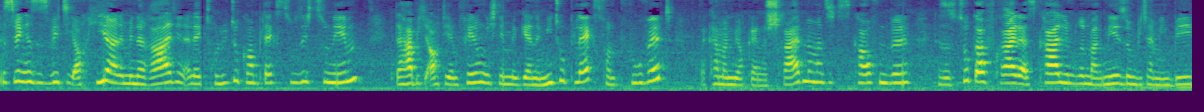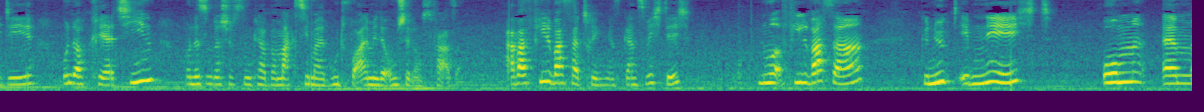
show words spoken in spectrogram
Deswegen ist es wichtig, auch hier einen Mineralien-Elektrolyte-Komplex zu sich zu nehmen. Da habe ich auch die Empfehlung, ich nehme gerne Mitoplex von Pruvit. Da kann man mir auch gerne schreiben, wenn man sich das kaufen will. Das ist zuckerfrei, da ist Kalium drin, Magnesium, Vitamin B, D und auch Kreatin. Und das unterstützt den Körper maximal gut, vor allem in der Umstellungsphase. Aber viel Wasser trinken ist ganz wichtig. Nur viel Wasser genügt eben nicht, um ähm,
